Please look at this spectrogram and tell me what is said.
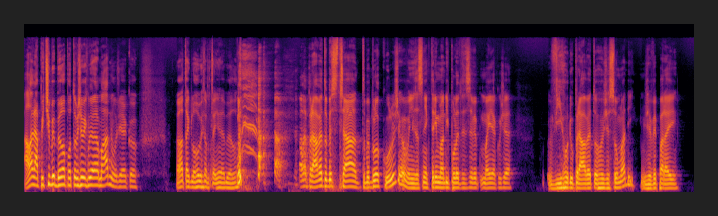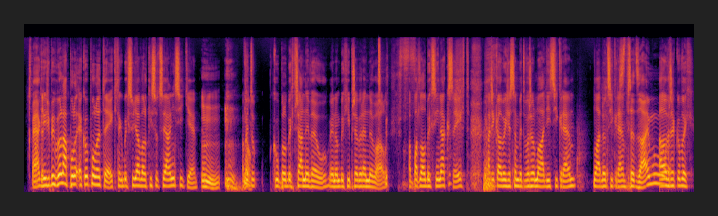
Ale na piču by bylo potom, že bych měl mládnul, že jako, no tak dlouho bych tam stejně nebyl. Ale právě to bys třeba, to by bylo cool, že jo? Oni zase některý mladí politici mají jakože výhodu právě toho, že jsou mladí. Že vypadají... A já když bych byl na poli, jako politik, tak bych si udělal velký sociální sítě Mm. A no. to koupil bych třeba Niveu, jenom bych ji přebrandoval a patlal bych si ji na ksicht a říkal bych, že jsem vytvořil mládící krém, mládnoucí krém, Střed zájmu. ale řekl bych,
